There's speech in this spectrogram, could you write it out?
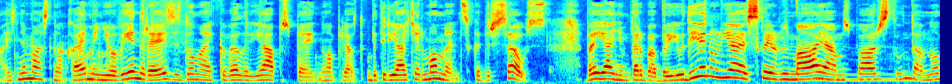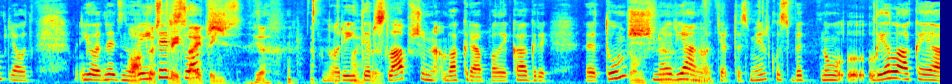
aizņemās no kaimiņa, jo vienreiz es domāju, ka vēl ir jāpaspēj nopļaut, bet ir jāķer moments, kad ir savs. Vai jāņem darbā brīvdienu un jāizskrien uz mājām uz pāris stundām nopļaut, jo, redz, no rīta ir slapjš. No rīta ir slapjš, un vakarā paliek agri e, tumšs. Tumšs, Nu, ir jā, jā. jānoķer tas mirklis, bet nu, lielākajā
